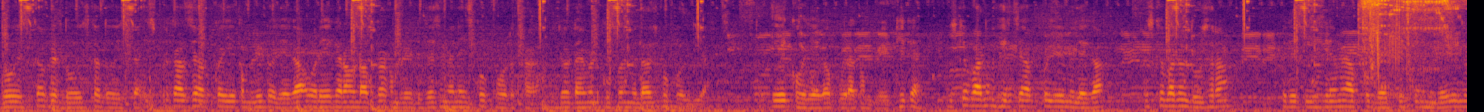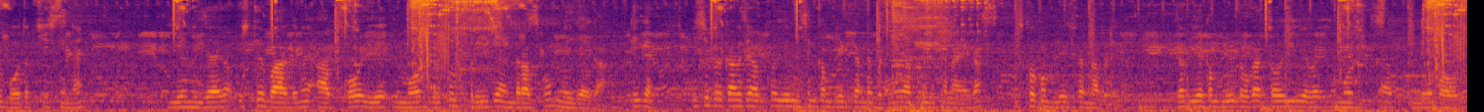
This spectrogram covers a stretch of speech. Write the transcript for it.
दो इसका, फिर दो इसका दो इसका। इस प्रकार से आपका ये कंप्लीट हो जाएगा और एक राउंड आपका कंप्लीट जैसे मैंने इसको खोल रखा जो डायमंड कूपन मिला, उसको खोल दिया। एक हो जाएगा पूरा कंप्लीट ठीक है? उसके बाद में फिर से आपको ये मिलेगा। उसके बाद में दूसरा, फिर तीसरे में आपको की स्किन मिल जाएगी जो बहुत अच्छी स्किन है। ये मिल जाएगा। उसके बाद में आपको ये इमोट बिल्कुल फ्री के अंदर आपको मिल जाएगा, ठीक है? इसी प्रकार से आपको ये मिशन कंप्लीट करने पड़ेंगे पर मिशन आएगा। इसको कंप्लीट करना पड़ेगा। जब ये कंप्लीट होगा तो ही ये भाई इमोट आप ले पाओगे।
